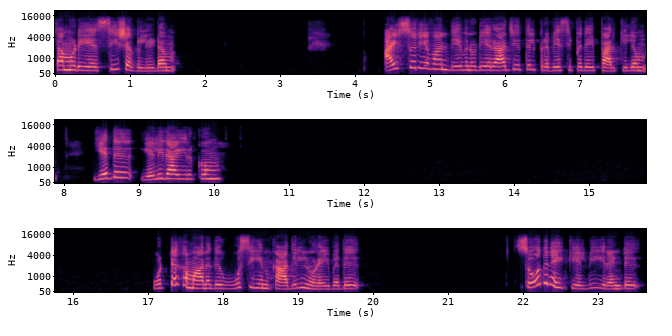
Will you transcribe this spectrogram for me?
தம்முடைய சீஷர்களிடம். ஐஸ்வர்யவான் தேவனுடைய ராஜ்யத்தில் பிரவேசிப்பதை பார்க்கிலும் எது எளிதாயிருக்கும்? ஒட்டகமானது ஊசியின் காதில் நுழைவது. சோதனை கேள்வி இரண்டு.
